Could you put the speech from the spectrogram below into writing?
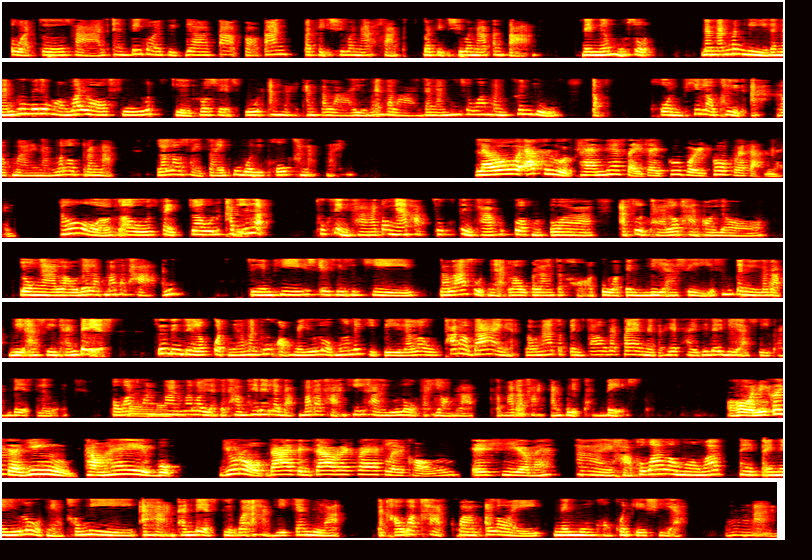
ตรวจเจอสารแอนติไบโอติกยาต่อต้านปฏิชีวนะสารปฏิชีวนะต่างๆ ในเนื้อหมูสด ดังนั้นมันมีดังนั้นเพิ่งไม่ได้มองว่า raw food หรือ processed food อันไหนอันตรายหรือไม่อันตราย ดังนั้นเพิ่งเชื่อว่ามันขึ้นอยู่กับคนที่เราผลิตอาหารออกมาในนั้น ว่าเราตระหนัก แล้วเราใส่ใจผู้บริโภคขนาดไหน แล้ว absolute plan เนี่ยใส่ใจผู้บริโภคระดับไหนโอ้เราใส่เราคัดเลือกทุกสินค้าตรงเนี้ยค่ะ ทุกสินค้าทุกตัวของตัวอัพสุดแพนเราผ่านออยโรงงานเราได้รับมาตรฐาน GMP HACCP แล้วล่าสุดเนี่ยเรากำลังจะขอตัวเป็น BRC ซึ่งเป็นระดับ BRC Plant Base ซึ่งจริงๆแล้วกฎเนี้ยมันเพิ่งออกในยุโรปเมื่อไม่กี่ปี แล้วเราถ้าเราได้เนี่ย เราน่าจะเป็นเจ้าแรกๆในประเทศไทยที่ได้ BRC Plant Base เลย เพราะว่าอ๋อตั้งมั่นว่าเราอยากจะทำให้ได้ระดับมาตรฐานที่ทางยุโรปอะยอมรับกับมาตรฐานการผลิต Plant Base โอ้โห นี่ก็จะยิ่งทำให้บุกยุโรปได้เป็นเจ้าแรก ๆเลยของเอเชียไหมใช่ค่ะ เพราะว่าเรามองว่าในในในยุโรปเนี่ยเขามีอาหารพันเบสหรือว่าอาหารวีแกนอยู่ละ แต่เขาว่าขาดความอร่อยในมุมของคนเอเชียอืมอะ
